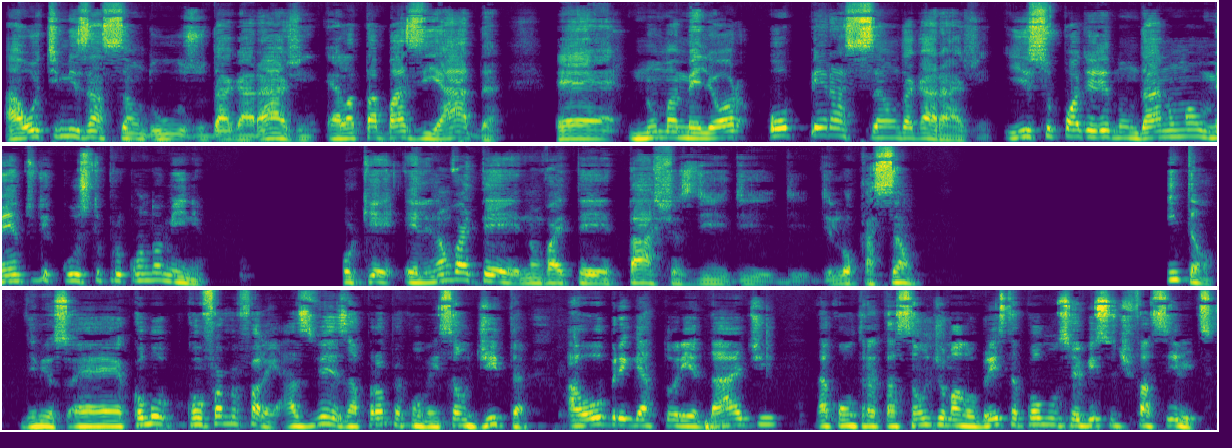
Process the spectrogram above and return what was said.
a otimização do uso da garagem, ela está baseada é, numa melhor operação da garagem. E isso pode redundar num aumento de custo para o condomínio. Porque ele não vai ter, não vai ter taxas de, de, de, de locação. Então, Demilson, é, como, conforme eu falei, às vezes a própria convenção dita a obrigatoriedade da contratação de um manobrista como um serviço de facilities,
